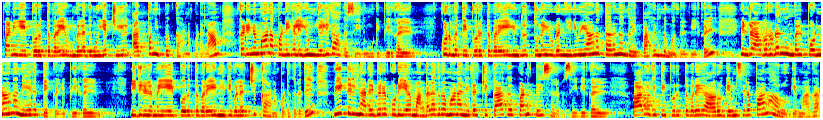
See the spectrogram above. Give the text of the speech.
பணியை பொறுத்தவரை உங்களது முயற்சியில் அர்ப்பணிப்பு காணப்படலாம். கடினமான பணிகளையும் எளிதாக செய்து முடிப்பீர்கள். குடும்பத்தை பொறுத்தவரை இன்று துணையுடன் இனிமையான தருணங்களை பகிர்ந்து மகிழ்வீர்கள். இன்று அவருடன் உங்கள் பொன்னான நேரத்தை கழிப்பீர்கள். நிதி நிலைமையை பொறுத்தவரை நிதி வளர்ச்சி காணப்படுகிறது. வீட்டில் நடைபெறக்கூடிய மங்களகரமான நிகழ்ச்சிக்காக பணத்தை செலவு செய்வீர்கள். ஆரோக்கியத்தை பொறுத்தவரை ஆரோக்கியம் சிறப்பான ஆரோக்கியமாக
